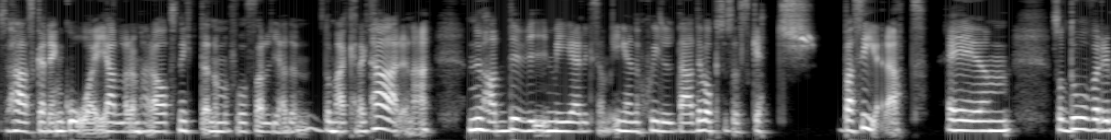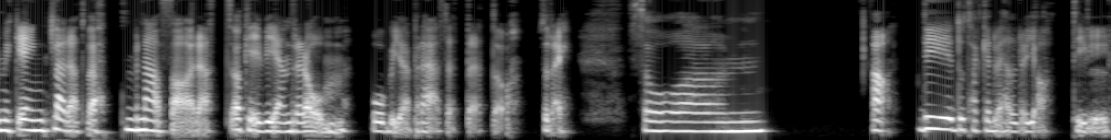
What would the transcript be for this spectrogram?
så här ska den gå i alla de här avsnitten och man får följa den, de här karaktärerna. Nu hade vi mer liksom enskilda, det var också så sketchbaserat. Um, så då var det mycket enklare att vara öppna för att okej, okay, vi ändrar om och vi gör på det här sättet och sådär. Så um, ja, det, då tackade vi hellre ja till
